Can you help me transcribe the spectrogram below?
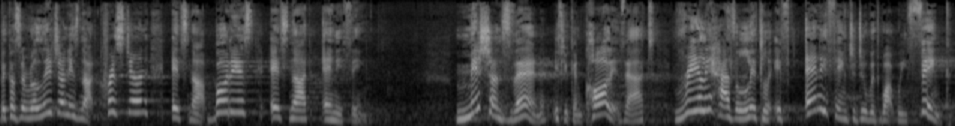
because the religion is not Christian, it's not Buddhist, it's not anything. Missions, then, if you can call it that, really has little, if anything, to do with what we think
